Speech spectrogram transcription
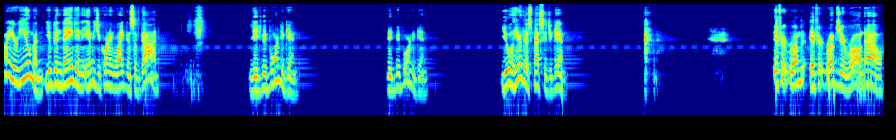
Oh, you're human. You've been made in the image according to the likeness of God. You need to be born again. You need to be born again. You will hear this message again. If it, if it rubs you raw now,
